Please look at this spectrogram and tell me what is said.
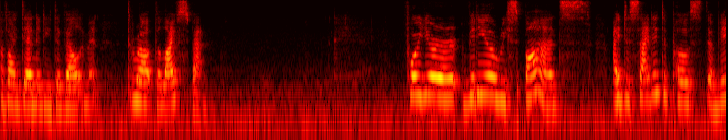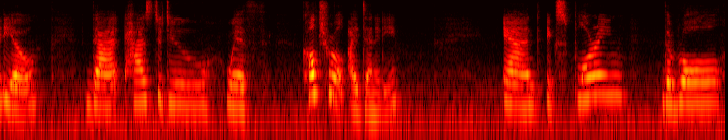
of identity development throughout the lifespan. For your video response, I decided to post a video that has to do with cultural identity and exploring the role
